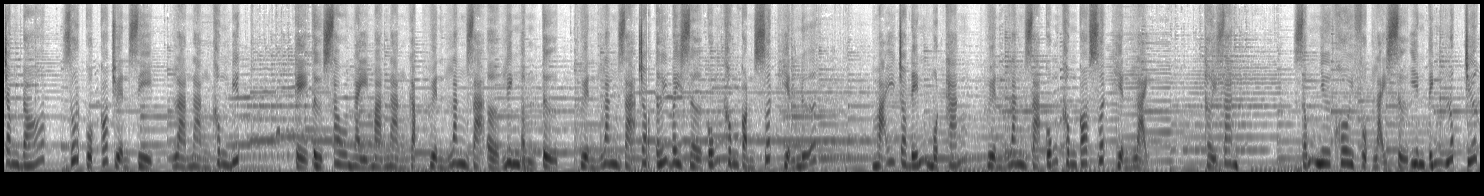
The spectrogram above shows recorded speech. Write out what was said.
Trong đó, rốt cuộc có chuyện gì là nàng không biết? Kể từ sau ngày mà nàng gặp huyền lăng giả ở Linh ẩm tự, Huyền lăng giả cho tới bây giờ cũng không còn xuất hiện nữa. Mãi cho đến một tháng, Huyền lăng giả cũng không có xuất hiện lại. Thời gian Giống như khôi phục lại sự yên tĩnh lúc trước.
